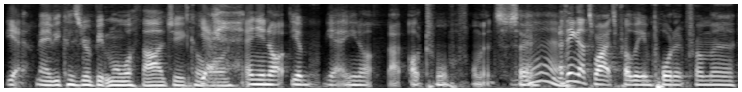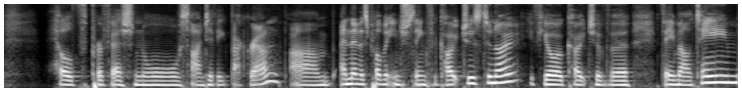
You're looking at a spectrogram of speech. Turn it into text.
yeah, Maybe because you're a bit more lethargic or yeah, and you're not, you're, yeah, you're not at optimal performance. So Yeah. I think that's why it's probably important from a health professional scientific background. Um, and then it's probably interesting for coaches to know if you're a coach of a female team,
